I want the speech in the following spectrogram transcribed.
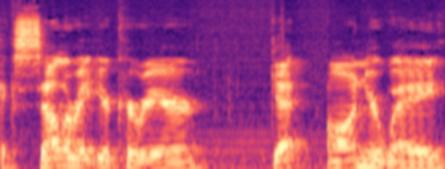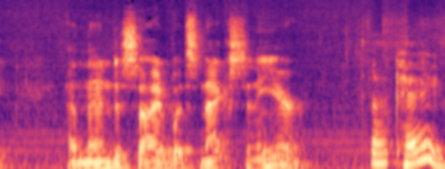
Accelerate your career, get on your way, and then decide what's next in a year. Okay.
